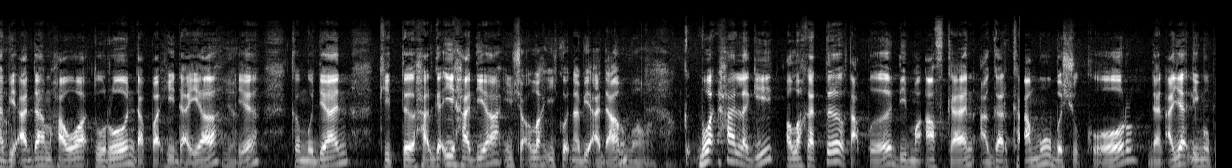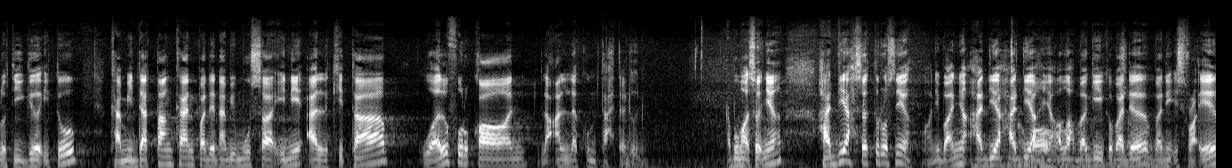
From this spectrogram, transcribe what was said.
Nabi Adam Hawa turun dapat hidayah ya. ya. Kemudian kita hargai hadiah insya-Allah ikut Nabi Adam. Allah. Buat hal lagi Allah kata tak apa dimaafkan agar kamu bersyukur dan ayat 53 itu kami datangkan pada Nabi Musa ini al-kitab wal furqan la'allakum tahtadun. Apa maksudnya? Hadiah seterusnya. Ha, ini banyak hadiah-hadiah Allah yang Allah bagi kepada Bani Israel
